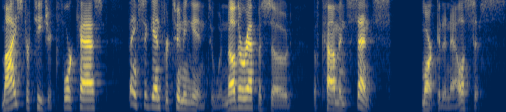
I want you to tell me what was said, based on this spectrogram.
my strategic forecast. Thanks again for tuning in to another episode of Common Sense Market Analysis.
